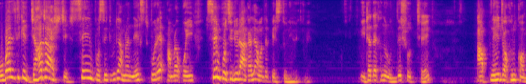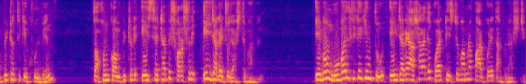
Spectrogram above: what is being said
মোবাইল থেকে যা যা আসছে সেম প্রসিডিউরে আমরা নেক্সট করে আমরা ওই সেম প্রসিডিউরে আগালে আমাদের পেজ তৈরি হয়ে যাবে। এটা দেখানোর উদ্দেশ্য হচ্ছে, আপনি যখন কম্পিউটার থেকে খুলবেন, তখন কম্পিউটারে এই সেট সরাসরি এই জায়গায় চলে আসতে পারবেন। এবং মোবাইল থেকে কিন্তু এই জায়গায় আসার আগে কয়েকটি স্টেপ আমরা পার করে তারপরে আসছি।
